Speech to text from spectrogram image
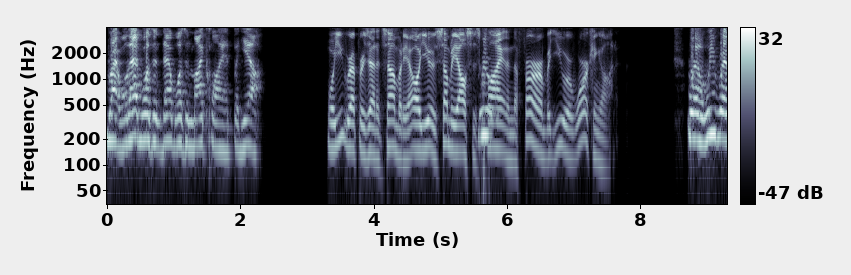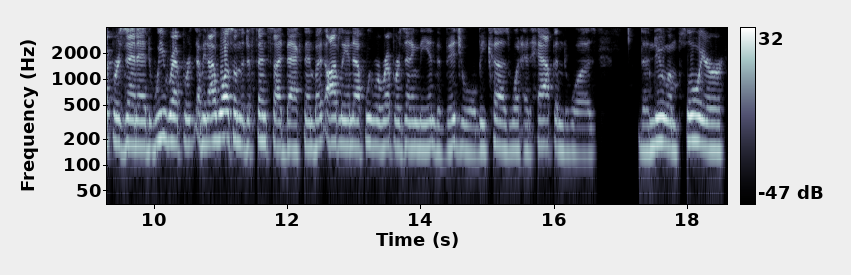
Right. Well, that wasn't that wasn't my client, but yeah. Well, you represented somebody. Oh, you somebody else's we client in the firm, but you were working on it. Well, we represented. We rep. I mean, I was on the defense side back then, but oddly enough, we were representing the individual because what had happened was the new employer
